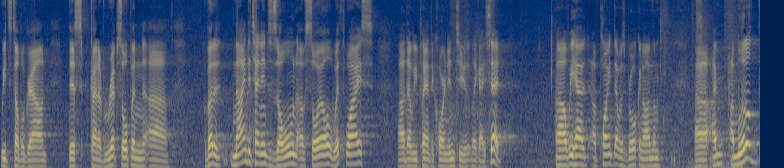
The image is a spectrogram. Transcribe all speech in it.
weed stubble ground. This kind of rips open uh, about a 9 to 10 inch zone of soil width-wise uh, that we plant the corn into, like I said. Uh, we had a point that was broken on them. Uh, I'm, I'm a little,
